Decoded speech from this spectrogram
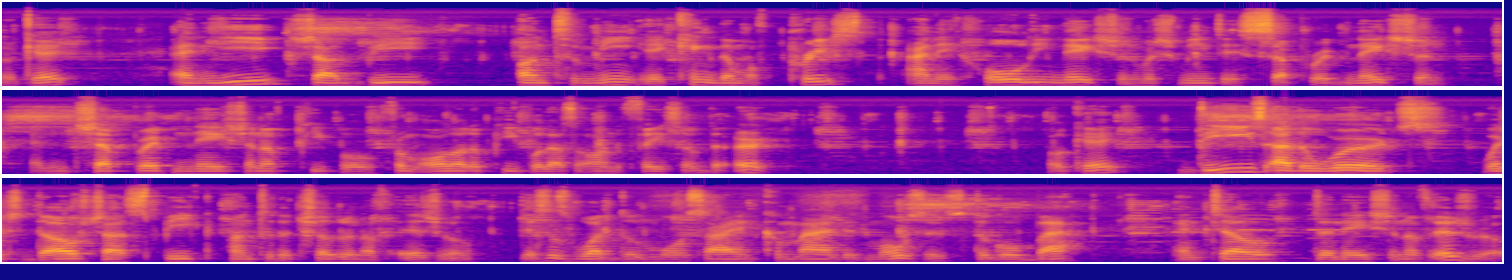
Okay? And ye shall be unto me a kingdom of priests and a holy nation, which means a separate nation and separate nation of people from all other people that's on the face of the earth. Okay? These are the words which thou shalt speak unto the children of Israel. This is what the Most High commanded Moses to go back and tell the nation of Israel.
